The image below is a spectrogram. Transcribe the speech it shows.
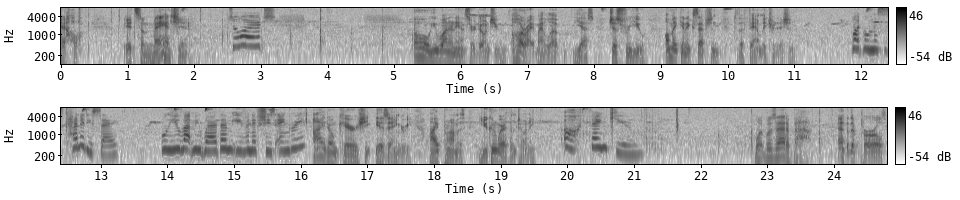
Well, it's a mansion. George! Oh, you want an answer, don't you? All right, my love. Yes, just for you. I'll make an exception to the family tradition. What will Mrs. Kennedy say? Will you let me wear them even if she's angry? I don't care if she is angry. I promise you can wear them, Tony. Oh, thank you. What was that about? the pearls.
